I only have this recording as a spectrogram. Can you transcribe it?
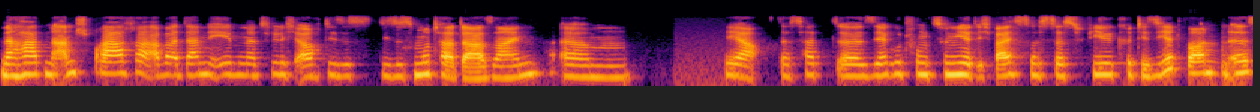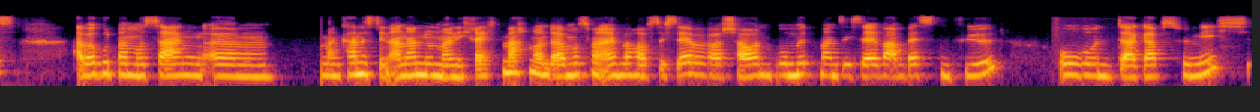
einer harten Ansprache, aber dann eben natürlich auch dieses, dieses Mutterdasein. Ähm, ja, das hat äh, sehr gut funktioniert. Ich weiß, dass das viel kritisiert worden ist, aber gut, man muss sagen, ähm, man kann es den anderen nun mal nicht recht machen und da muss man einfach auf sich selber schauen, womit man sich selber am besten fühlt. Und da gab es für mich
